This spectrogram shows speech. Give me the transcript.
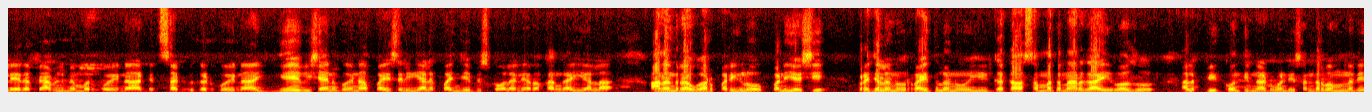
లేదా ఫ్యామిలీ మెంబర్ పోయినా డెత్ సర్టిఫికేట్ పోయినా ఏ విషయానికి పోయినా పైసలు ఇవ్వాలి పని చేపించుకోవాలనే రకంగా ఇవాళ ఆనందరావు గారు పరిగిలో పనిచేసి ప్రజలను రైతులను ఈ గత సంవత్సరాలుగా ఈరోజు అలా పీక్కొని తిన్నటువంటి సందర్భం ఉన్నది.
